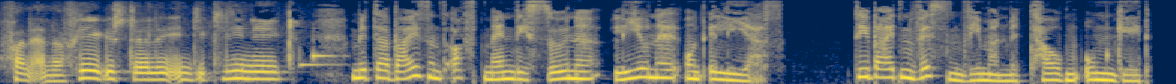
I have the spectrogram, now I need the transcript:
von einer Pflegestelle in die Klinik. Mit dabei sind oft Mandys Söhne Lionel und Elias. Die beiden wissen, wie man mit Tauben umgeht,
